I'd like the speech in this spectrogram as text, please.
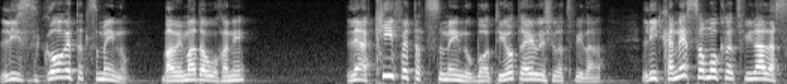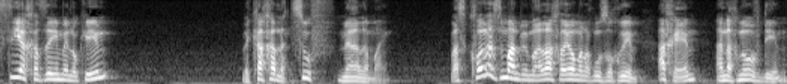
לסגור את עצמנו בממד הרוחני, להקיף את עצמנו באותיות האלה של התפילה, להיכנס עמוק לתפילה, לשיח הזה עם אלוקים, וככה לצוף מעל המים. ואז כל הזמן במהלך היום אנחנו זוכרים, אכן, אנחנו עובדים,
